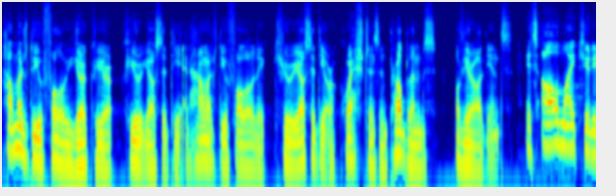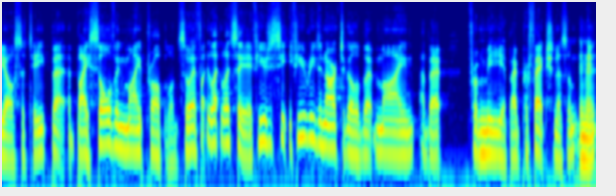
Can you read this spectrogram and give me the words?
How much do you follow your curiosity, and how much do you follow the curiosity or questions and problems of your audience? It's all my curiosity, but by solving my problem. So if I- let, let's say if you see if you read an article about mine about from me about perfectionism, Mhm.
